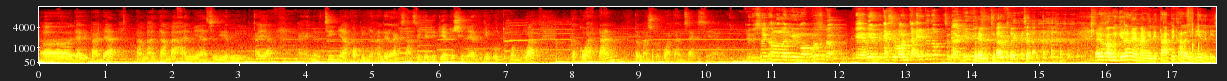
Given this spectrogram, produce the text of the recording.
eh, daripada tambahan-tambahannya sendiri kayak energinya, kopinya kan relaksasi. Jadi dia tuh sinergi untuk membuat kekuatan termasuk kekuatan seksnya. Jadi saya kalau lagi ngobrol suka kayak yang dikasih loncat itu dok suka gini. Eh kopi kering memang ini, tapi kalau ini lebih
